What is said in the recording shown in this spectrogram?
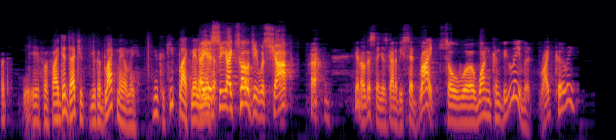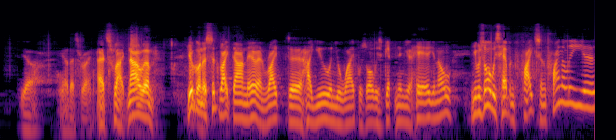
but if if I did that, you you could blackmail me. You could keep blackmailing me. Hey, me. you until- see, I told you he was sharp. you know, this thing has got to be said right so uh, one can believe it. Right, Curly? Yeah, yeah, that's right. That's right. Now, um, you're going to sit right down there and write uh, how you and your wife was always getting in your hair, you know. You was always having fights, and finally, uh,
